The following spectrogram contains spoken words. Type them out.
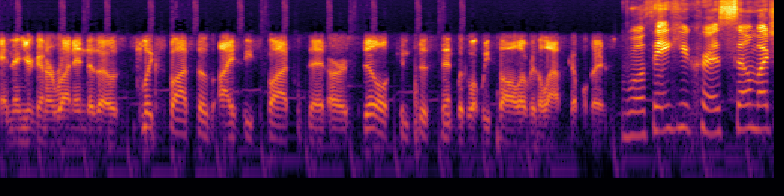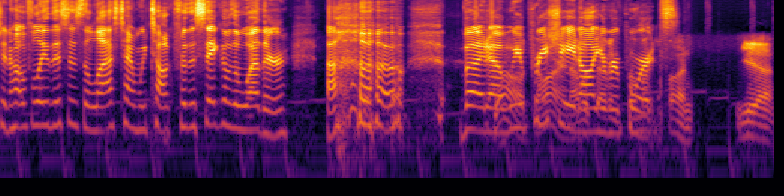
And then you're going to run into those slick spots, those icy spots that are still consistent with what we saw over the last couple days. Well, thank you, Chris, so much. And hopefully, this is the last time we talk for the sake of the weather. But uh, Oh, we appreciate all your so reports. fun. Yeah,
